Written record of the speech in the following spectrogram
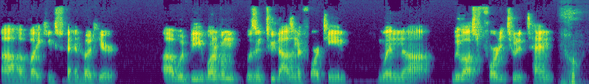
uh, Vikings fanhood here. Uh, would be one of them was in 2014 when uh, we lost 42 to 10. Oh,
